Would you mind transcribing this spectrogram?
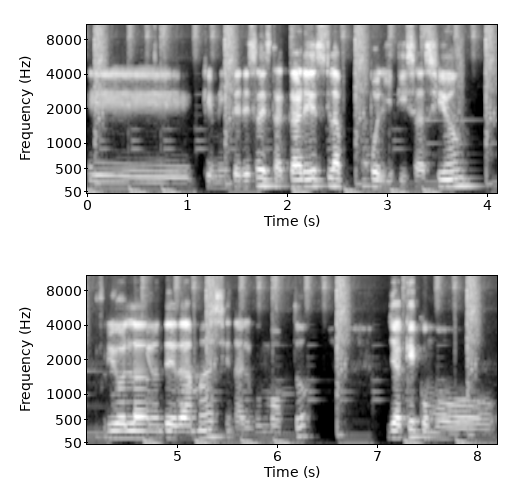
eh, que me interesa destacar es la politización que sufrió la Unión de Damas en algún momento, ya que como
